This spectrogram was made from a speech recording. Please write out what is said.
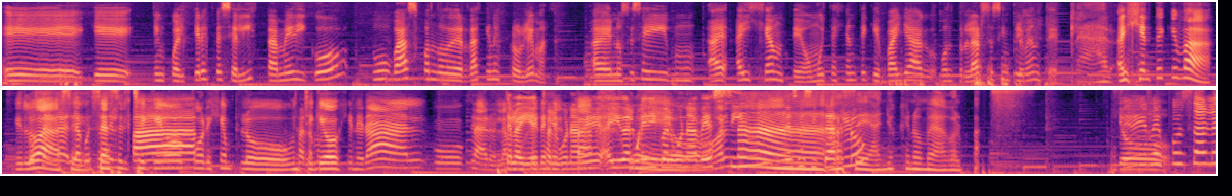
eh, que en cualquier especialista médico, tú vas cuando de verdad tienes problemas. Eh, no sé si hay, hay- hay gente o mucha gente que vaya a controlarse simplemente. Claro, hay gente que va, que lo O sea, la- hace. la se hace el chequeo, por ejemplo, un chequeo general o, claro, las ¿Te lo mujeres hecho alguna PAP. vez? ¿Ha ido al médico alguna vez sin necesitarlo? Hace años que no me hago el PAPS. Yo- Yo... irresponsable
